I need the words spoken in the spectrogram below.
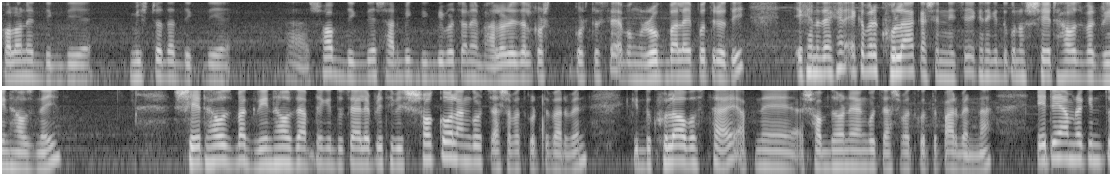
ফলনের দিক দিয়ে মিষ্টতার দিক দিয়ে সব দিক দিয়ে সার্বিক দিক বিবেচনায় ভালো রেজাল্ট করতেছে এবং রোগবালাই প্রতিরোধী। এখানে দেখেন একেবারে খোলা আকাশের নিচে, এখানে কিন্তু কোনো শেড হাউস বা গ্রিন হাউস নেই। শেড হাউস বা গ্রিন হাউসে আপনি কিন্তু চাইলে পৃথিবীর সকল আঙ্গুর চাষাবাদ করতে পারবেন। কিন্তু খোলা অবস্থায় আপনি সব ধরনের আঙ্গুর চাষাবাদ করতে পারবেন না। এটাই আমরা কিন্তু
